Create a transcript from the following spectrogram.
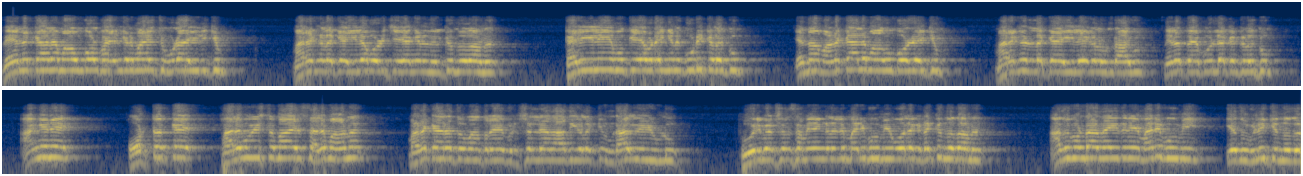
വേനൽക്കാലമാവുമ്പോൾ ഭയങ്കരമായ ചൂടായിരിക്കും. മരങ്ങളൊക്കെ ഇല പൊഴിച്ച് അങ്ങനെ നിൽക്കുന്നതാണ്. കരിയിലയുമൊക്കെ അവിടെ ഇങ്ങനെ കൂടിക്കിടക്കും. എന്നാൽ മഴക്കാലമാകുമ്പോഴേക്കും മരങ്ങളിലൊക്കെ ഇലകൾ ഉണ്ടാകും നിലത്തെ പുല്ലൊക്കെ കിളുക്കും. അങ്ങനെ ഒട്ടൊക്കെ ഫലഭൂയിഷ്ടമായ സ്ഥലമാണ് മഴക്കാലത്ത് മാത്രമേ വൃക്ഷലതാദികളൊക്കെ ഉണ്ടാകുകയുള്ളൂ. ഭൂരിപക്ഷ സമയങ്ങളിൽ മരുഭൂമി പോലെ കിടക്കുന്നതാണ്. അതുകൊണ്ടാണ് ഇതിനെ മരുഭൂമി എന്ന് വിളിക്കുന്നത്.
